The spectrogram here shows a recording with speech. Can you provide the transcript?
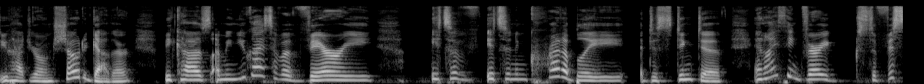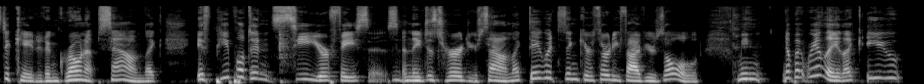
you had your own show together because I mean, you guys have a very it's a it's an incredibly distinctive and I think very sophisticated and grown up sound. Like if people didn't see your faces and they mm-hmm. just heard your sound, like they would think you're 35 years old. I mean, no, but really, like you,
